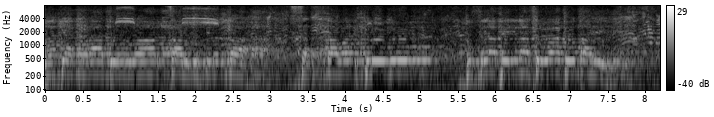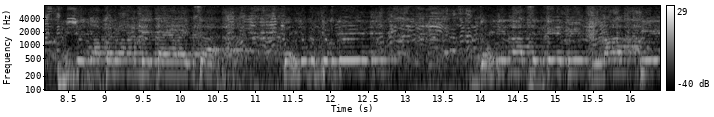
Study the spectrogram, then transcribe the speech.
माथ्या काढा दोन वार चालू कुस्तीनंतर सत्तावन्न किलो दुसऱ्या फेरीला सुरुवात होत आहे. विजेत्या पैलवानांनी तयार व्हायचा पहिली गोष्टी होते गहिनीनाथ सिंगे बीट लाल के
